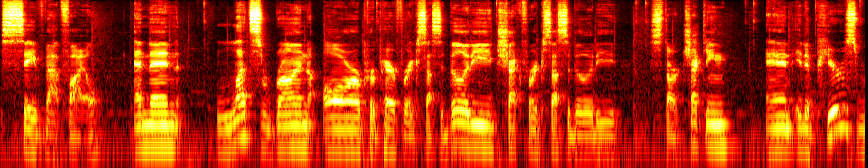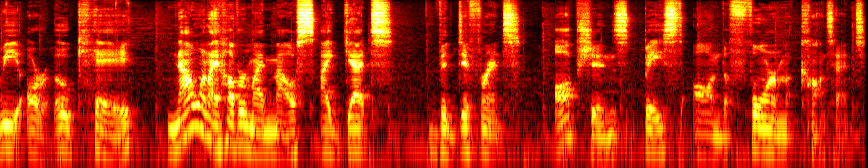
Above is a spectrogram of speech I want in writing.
save that file. And then let's run our prepare for accessibility, check for accessibility, start checking. And it appears we are okay. Now when I hover my mouse, I get the different options based on the form content.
